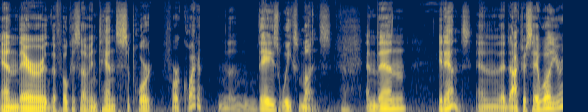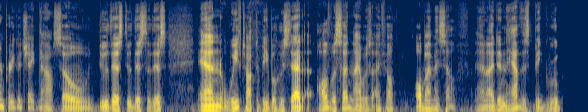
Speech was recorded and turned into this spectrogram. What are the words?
and they're the focus of intense support for quite a mm, days, weeks, months. Yeah. And then it ends. And the doctors say, well, you're in pretty good shape now. So do this, do this, do this. And we've talked to people who said, all of a sudden I was, I felt all by myself and I didn't have this big group.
